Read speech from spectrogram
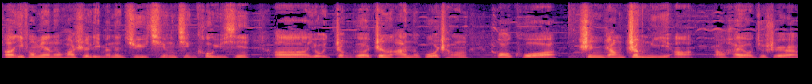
呃，一方面的话是里面的剧情紧扣于心，呃，有整个侦案的过程，包括伸张正义啊，然后还有就是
